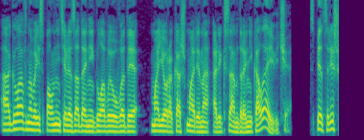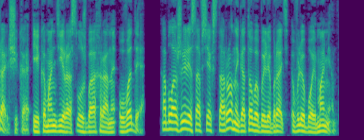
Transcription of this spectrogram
а главного исполнителя заданий главы УВД майора Кошмарина Александра Николаевича, спецрешальщика и командира службы охраны УВД, обложили со всех сторон и готовы были брать в любой момент.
